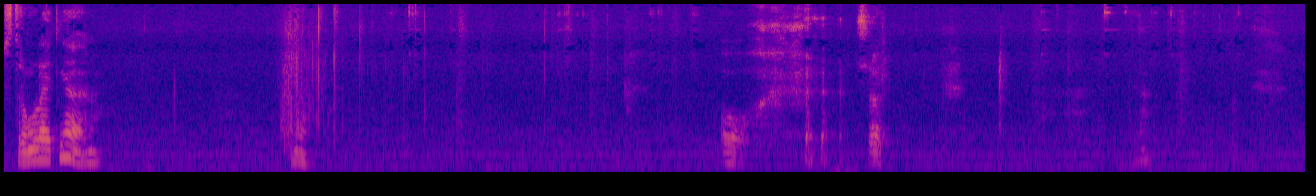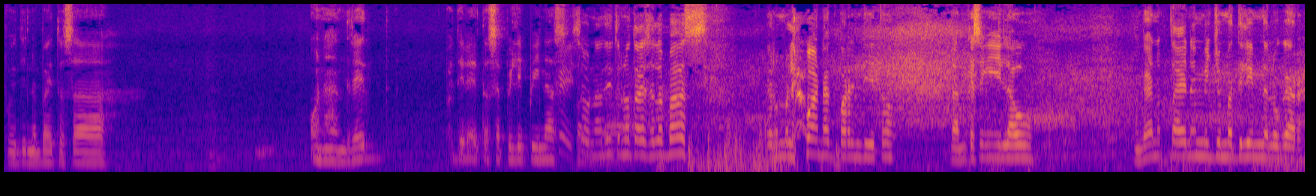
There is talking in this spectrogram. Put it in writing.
Strong light nga. Ano? Ano? Oh. Sorry. Pwede na ba ito sa 100? Ito sa Pilipinas. Okay, so nandito na tayo sa labas. Pero maliwanag pa rin dito. Dami kasing ilaw. Maghanap tayo ng medyo madilim na lugar.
